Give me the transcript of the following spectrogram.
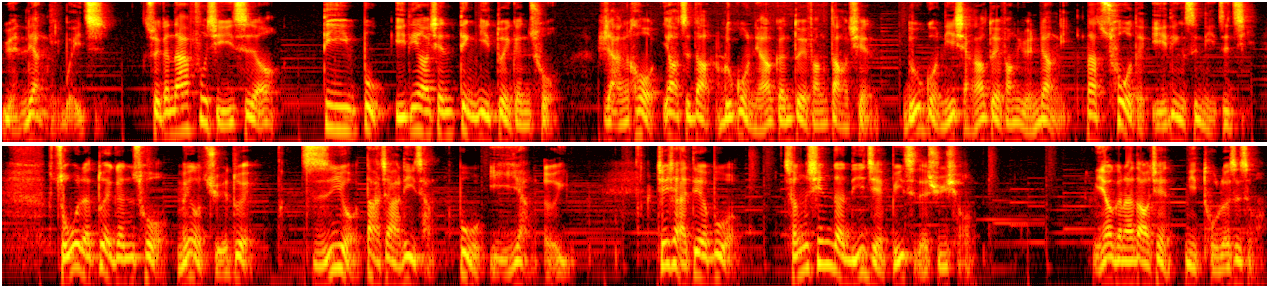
原谅你为止。所以跟大家复习一次哦，第一步一定要先定义对跟错，然后要知道，如果你要跟对方道歉，如果你想要对方原谅你，那错的一定是你自己。所谓的对跟错，没有绝对。只有大家的立场不一样而已。接下来第二步，诚心的理解彼此的需求。你要跟他道歉，你图的是什么？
